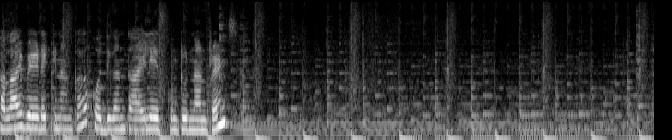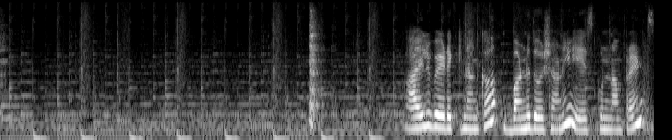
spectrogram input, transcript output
కళాయి వేడెక్కినాక కొద్దిగంత ఆయిల్ వేసుకుంటున్నాను ఫ్రెండ్స్. ఆయిల్ వేడెక్కినాక బండు దోశని వేసుకున్నాం ఫ్రెండ్స్.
